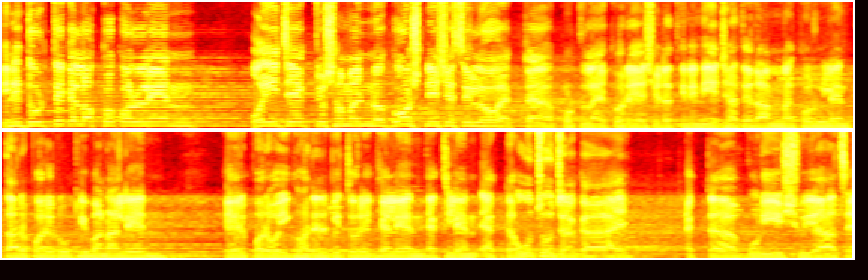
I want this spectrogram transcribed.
তিনি দূর থেকে লক্ষ্য করলেন, ওই যে একটু সামান্য গোশ নিয়ে এসেছিল, একটা পোটলায় করে সেটা তিনি নিজ হাতে রান্না করলেন, তারপরে রুটি বানালেন, এরপর ওই ঘরের ভিতরে গেলেন, দেখলেন একটা উঁচু জায়গায় একটা বুড়ি শুয়ে আছে,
